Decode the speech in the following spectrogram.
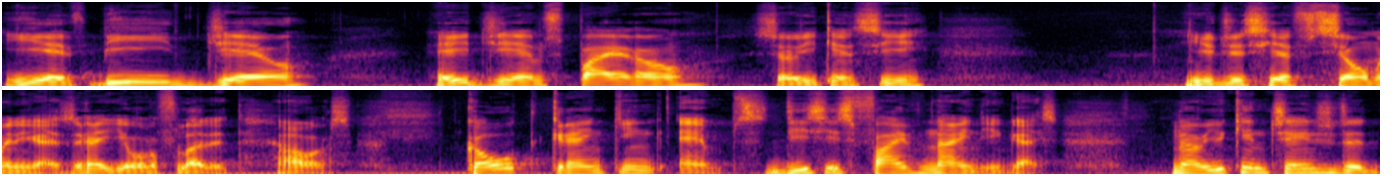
EFB, gel, AGM spiral. So you can see you just have so many guys, regular flooded hours. Cold cranking amps. This is 590 guys. Now you can change the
